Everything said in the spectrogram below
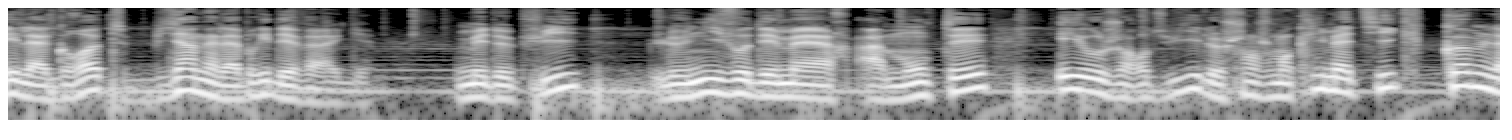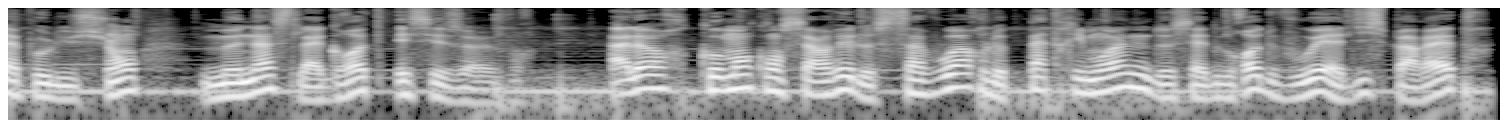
et la grotte bien à l'abri des vagues. Mais depuis, le niveau des mers a monté et aujourd'hui, le changement climatique comme la pollution menacent la grotte et ses œuvres. Alors, comment conserver le savoir, le patrimoine de cette grotte vouée à disparaître?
